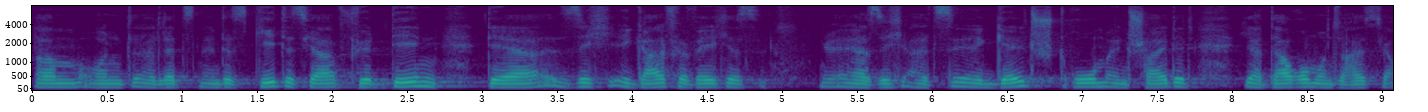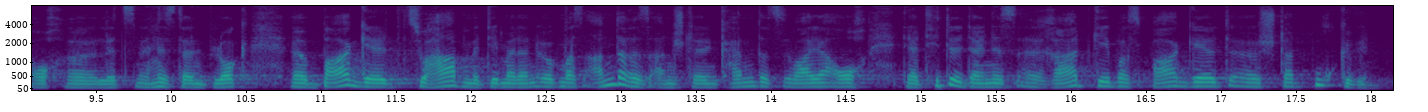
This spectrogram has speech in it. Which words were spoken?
Ähm, und äh, letzten Endes geht es ja für den, der sich, egal für welches er sich als äh, Geldstrom entscheidet, ja darum, und so heißt ja auch äh, letzten Endes dein Blog, äh, Bargeld zu haben, mit dem er dann irgendwas anderes anstellen kann. Das war ja auch der Titel deines Ratgebers Bargeld äh, statt Buchgewinn.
